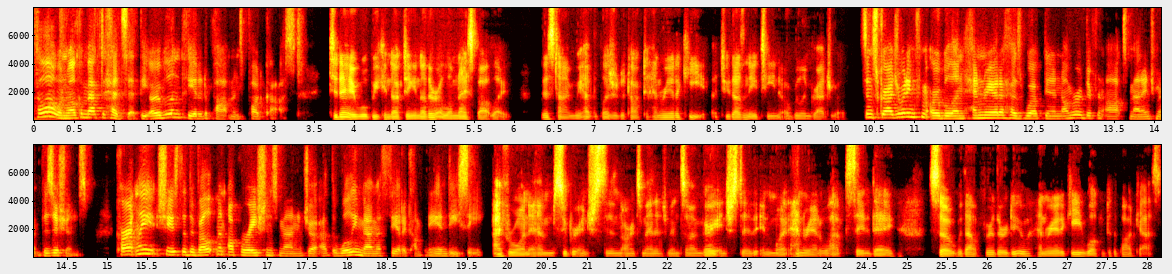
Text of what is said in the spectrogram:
Hello, and welcome back to Headset, the Oberlin Theatre Department's podcast. Today, we'll be conducting another alumni spotlight. This time, we have the pleasure to talk to Henrietta Key, a 2018 Oberlin graduate. Since graduating from Oberlin, Henrietta has worked in a number of different arts management positions. Currently, she is the Development Operations Manager at the Woolly Mammoth Theatre Company in DC. I, for one, am super interested in arts management, so I'm very interested in what Henrietta will have to say today. So, without further ado, Henrietta Key, welcome to the podcast.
